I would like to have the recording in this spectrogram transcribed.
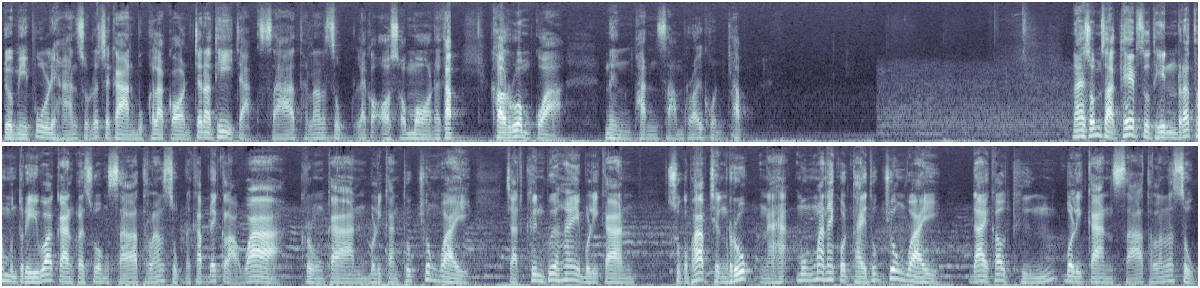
โดยมีผู้บริหารส่วนราชการบุคลากรเจ้าหน้าที่จากสาธารณสุข และก็อสมนะครับเข้าร่วมกว่า 1,300 คนครับ นายสมศักดิ์เทพสุทินรัฐมนตรีว่าการกระทรวงสาธารณสุขนะครับได้กล่าวว่า โครงการบริการทุกช่วงวัย จัดขึ้นเพื่อให้บริการสุขภาพเชิงรุกนะฮะมุ่งมั่นให้คนไทยทุกช่วงวัย ได้เข้าถึงบริการสาธารณสุข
